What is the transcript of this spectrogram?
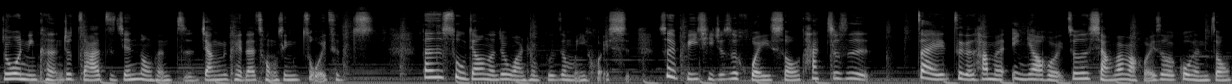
如果你可能就把它直接弄成纸浆，就可以再重新做一次纸。但是塑胶呢，就完全不是这么一回事。所以比起就是回收，它就是。在这个他们硬要回，就是想办法回收的过程中，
